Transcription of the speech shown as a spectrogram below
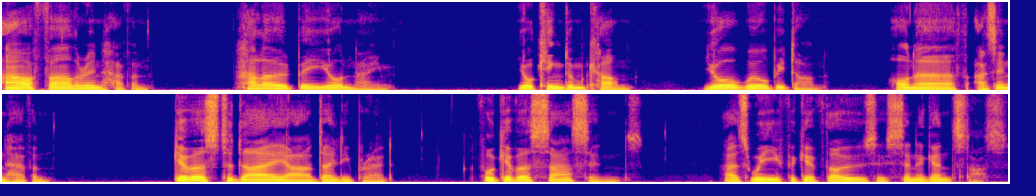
Our Father in heaven, hallowed be your name. Your kingdom come, your will be done, on earth as in heaven. Give us today our daily bread. Forgive us our sins, as we forgive those who sin against us.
